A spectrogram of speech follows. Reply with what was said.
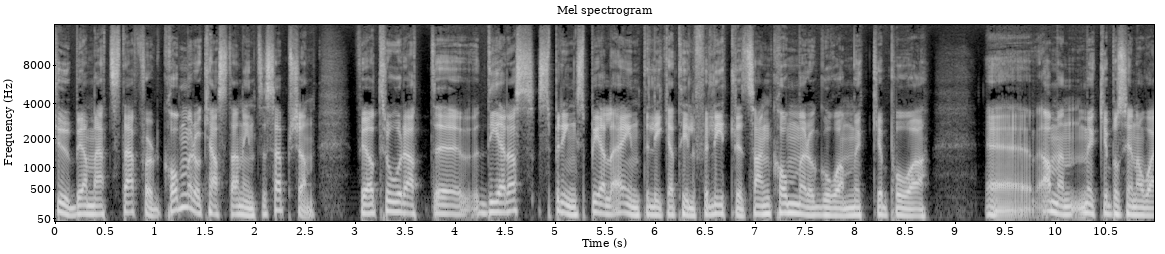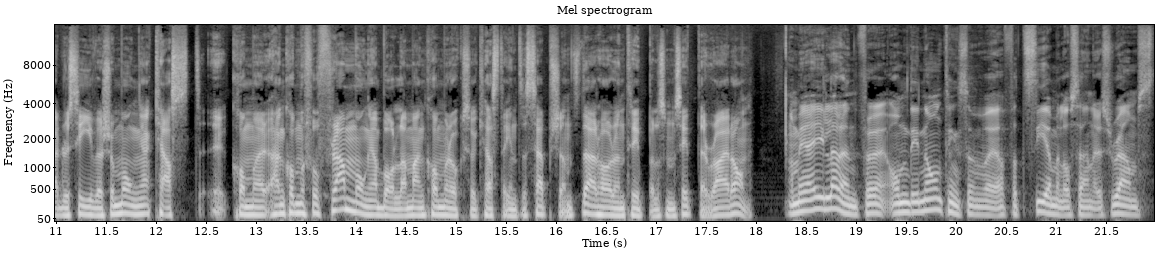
QB Matt Stafford kommer att kasta en interception. För jag tror att eh, deras springspel är inte lika tillförlitligt, så han kommer att gå mycket på eh, ja, men mycket på sina wide receivers och många kast. Eh, kommer, han kommer få fram många bollar, man kommer också kasta interceptions. Där har du en trippel som sitter right on. Ja, Men jag gillar den, för om det är någonting som jag har fått se med Los Angeles Rams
